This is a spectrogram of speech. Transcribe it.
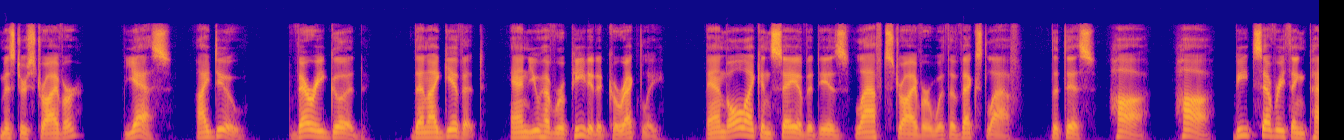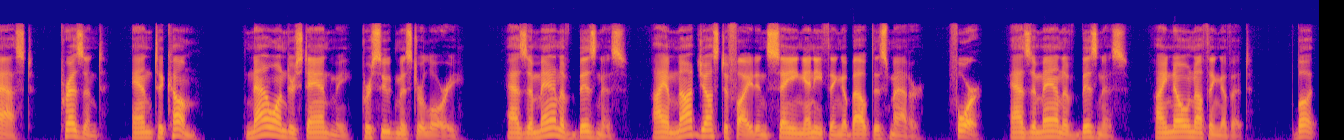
Mr. Stryver? Yes, I do. Very good. Then I give it, and you have repeated it correctly. And all I can say of it is, laughed Stryver with a vexed laugh, that this, ha, ha, beats everything past, present, and to come. Now understand me, pursued Mr. Lorry. As a man of business, I am not justified in saying anything about this matter, for, as a man of business, I know nothing of it. But,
